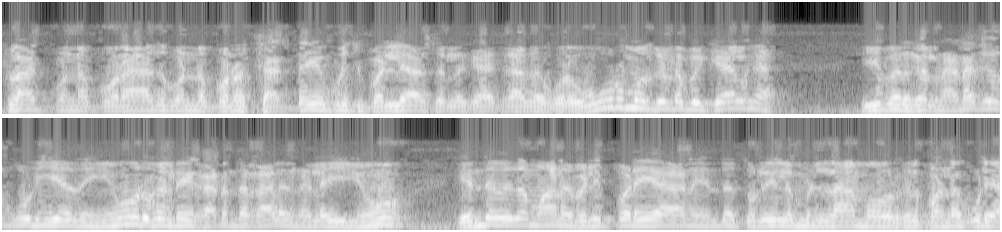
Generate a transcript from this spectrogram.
பிளாட் பண்ண போறேன் அது பண்ண போறேன் சட்டையை பிடிச்சி பள்ளியாசல்ல கேட்காத ஒரு ஊர் மக்கள்கிட்ட போய் கேளுங்க. இவர்கள் நடக்கக்கூடியதையும் இவர்களுடைய கடந்த கால நிலையும் எந்த விதமான வெளிப்படையான எந்த தொழிலும் இல்லாம அவர்கள் பண்ணக்கூடிய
